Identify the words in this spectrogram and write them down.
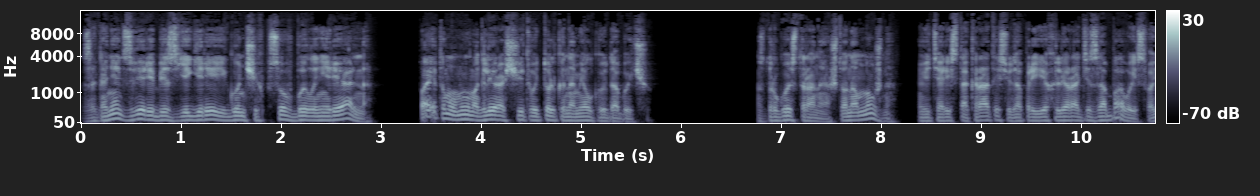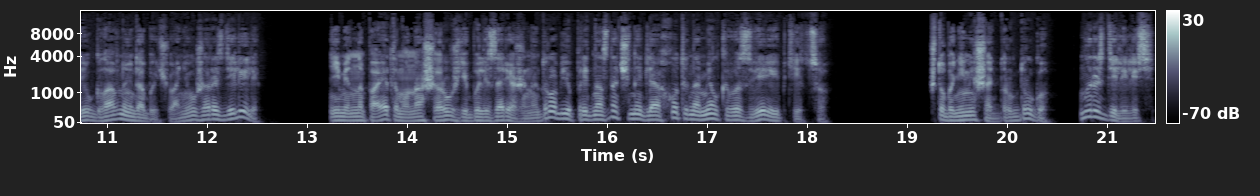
Загонять зверя без егерей и гончих псов было нереально, поэтому мы могли рассчитывать только на мелкую добычу. С другой стороны, а что нам нужно? Ведь аристократы сюда приехали ради забавы, и свою главную добычу они уже разделили. Именно поэтому наши ружья были заряжены дробью, предназначенной для охоты на мелкого зверя и птицу. Чтобы не мешать друг другу, мы разделились.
